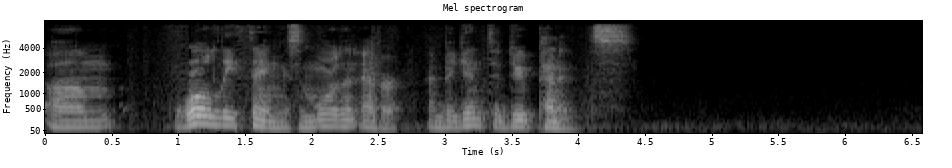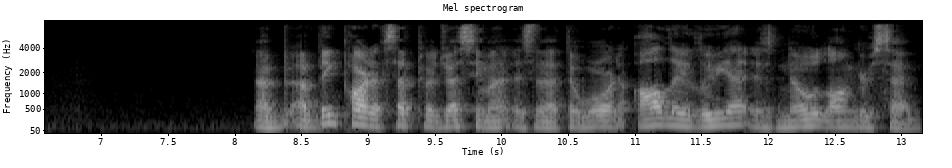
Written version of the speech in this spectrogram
um, worldly things more than ever and begin to do penance. A, a big part of Septuagesima is that the word Alleluia is no longer said.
